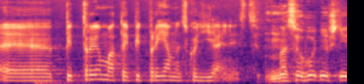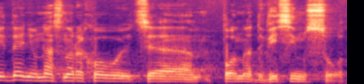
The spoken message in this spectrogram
е, підтримати підприємницьку діяльність? На сьогоднішній день у нас нараховується понад 800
